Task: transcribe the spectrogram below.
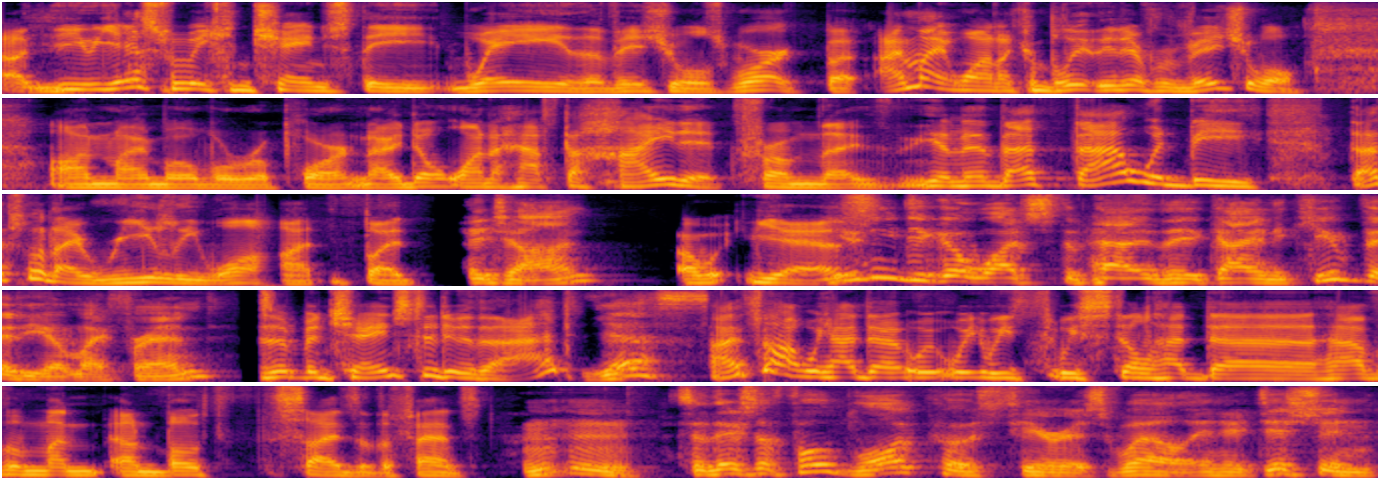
uh, you, yes we can change the way the visuals work but i might want a completely different visual on my mobile report and i don't want to have to hide it from the you know that that would be that's what i really want but hey john Oh, yes. You need to go watch the the guy in the cube video, my friend. Has it been changed to do that? Yes. I thought we had to. We we, we still had to have them on, on both sides of the fence. Mm-mm. So there's a full blog post here as well, in addition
